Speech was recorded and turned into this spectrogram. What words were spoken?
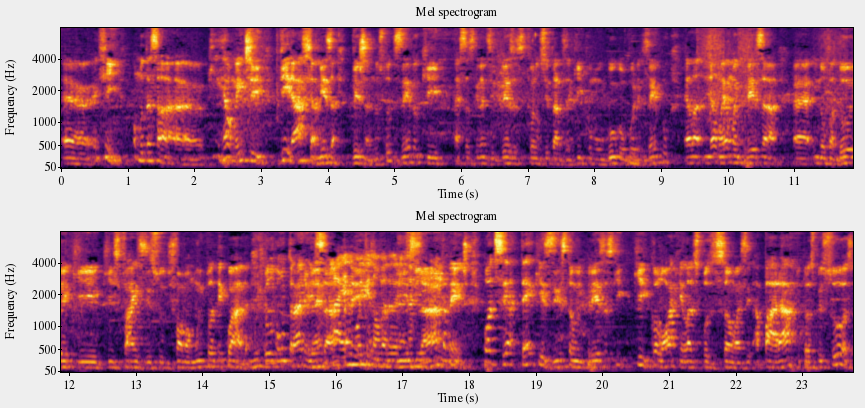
é, enfim, uma mudança ah, que realmente virasse a mesa. Veja, não estou dizendo que essas grandes empresas que foram citadas aqui, como o Google, por exemplo, ela não é uma empresa é, inovadora que, que faz isso de forma muito adequada. Muito pelo contrário, né? Exatamente. Ela é muito inovadora, né? Exatamente. Pode ser até que existam empresas que, que coloquem lá à disposição esse aparato para as pessoas,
